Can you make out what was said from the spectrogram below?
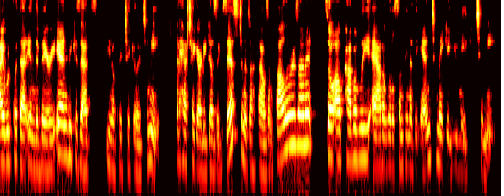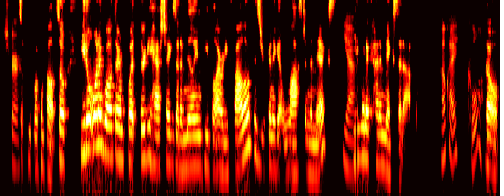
I would put that in the very end because that's, you know, particular to me. That hashtag already does exist and there's a thousand followers on it. So I'll probably add a little something at the end to make it unique to me sure so people can follow. So you don't want to go out there and put 30 hashtags that a million people already follow because you're going to get lost in the mix. yeah You want to kind of mix it up. okay cool So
